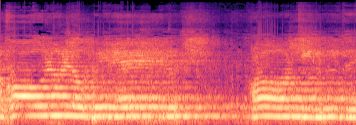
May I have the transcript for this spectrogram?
အကောင်လုံးလုပ်ပေးတယ်အော်ဒီလူတွေ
